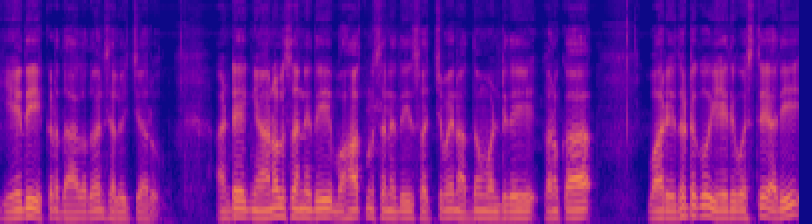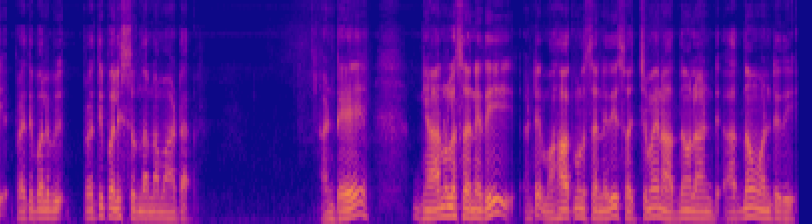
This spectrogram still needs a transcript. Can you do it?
ఏది ఇక్కడ దాగదు అని సెలవిచ్చారు. అంటే జ్ఞానుల సన్నిధి మహాత్ముల సన్నిధి స్వచ్ఛమైన అద్దం వంటిది కనుక వారి ఎదుటకు ఏది వస్తే అది ప్రతిఫలి ప్రతిఫలిస్తుందన్నమాట. అంటే జ్ఞానుల సన్నిధి అంటే మహాత్ముల సన్నిధి స్వచ్ఛమైన అర్థం లాంటి అర్థం వంటిది.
